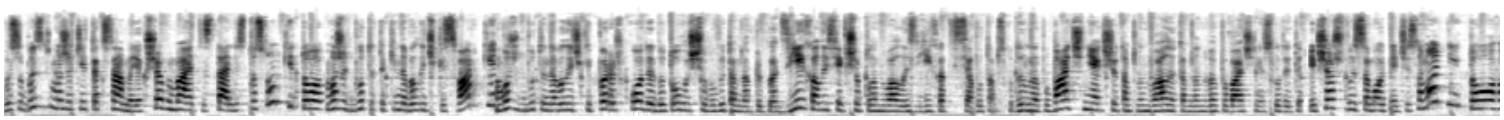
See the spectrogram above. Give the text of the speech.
В особистому житті так само, якщо ви маєте сталі стосунки, то можуть бути такі невеличкі сварки, можуть бути невеличкі перешкоди до того, щоб ви там, наприклад, з'їхались, якщо планували з'їхатися, або там сходили на побачення, якщо там планували там на нове побачення сходити. Якщо ж ви самотні чи самотні, то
